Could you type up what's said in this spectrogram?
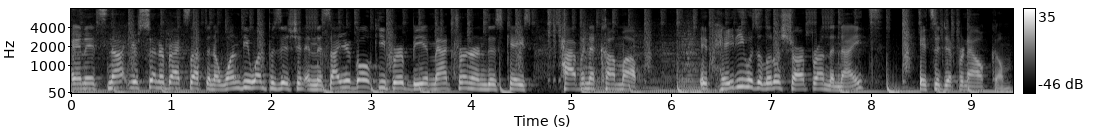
and it's not your center backs left in a 1v1 position, and it's not your goalkeeper, be it Matt Turner in this case, having to come up. If Haiti was a little sharper on the night, it's a different outcome.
